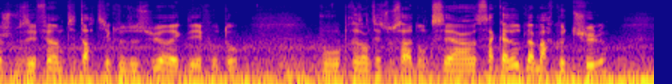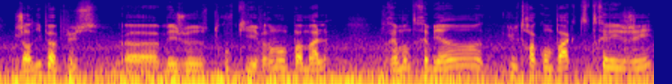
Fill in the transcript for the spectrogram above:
Je vous ai fait un petit article dessus avec des photos pour vous présenter tout ça. Donc c'est un sac à dos de la marque Tulle, j'en dis pas plus, euh, mais je trouve qu'il est vraiment pas mal, vraiment très bien, ultra compact, très léger.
